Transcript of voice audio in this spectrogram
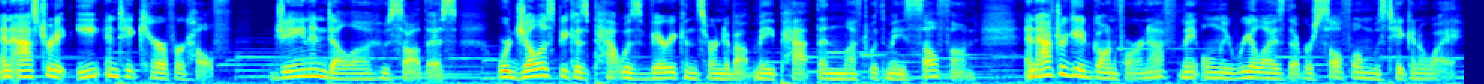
and asked her to eat and take care of her health. Jane and Della, who saw this, were jealous because Pat was very concerned about May. Pat then left with May's cell phone, and after he had gone far enough, May only realized that her cell phone was taken away.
